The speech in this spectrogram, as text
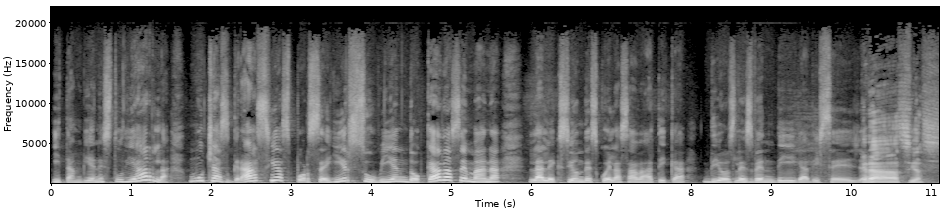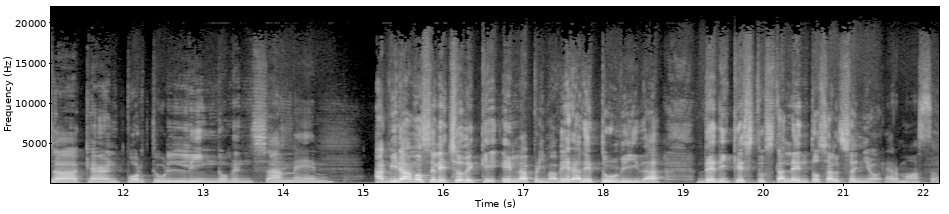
y también estudiarla. Muchas gracias por seguir subiendo cada semana la lección de escuela sabática. Dios les bendiga, dice ella. Gracias, uh, Karen, por tu lindo mensaje. Amén. Admiramos el hecho de que en la primavera de tu vida dediques tus talentos al Señor. Hermoso.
